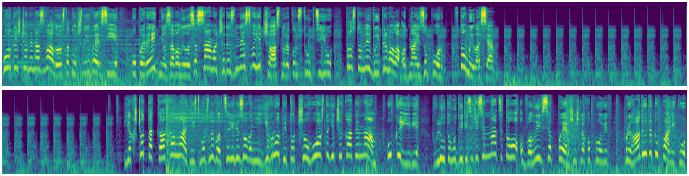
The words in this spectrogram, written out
Поки що не назвали остаточної версії. Попередньо завалилося саме через несвоєчасну реконструкцію. Просто не витримала одна із опор, втомилася. Якщо така халатність можлива в цивілізованій Європі, то чого ж тоді чекати нам у Києві? В лютому 2017-го обвалився перший шляхопровід. Пригадуєте ту паніку?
